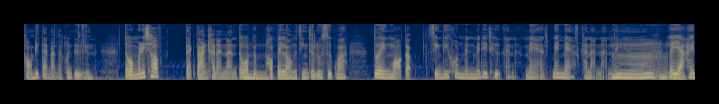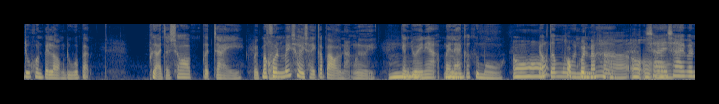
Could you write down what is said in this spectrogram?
ของที่แตกต่างจากคนอื่น แต่ว่าไม่ได้ชอบแตกต่างขนาดนั้น แต่ว่าอืมพอไปลองจริงจะรู้สึกว่า ตัวเองเหมาะกับสิ่งที่คนมันไม่ได้ถือกันแมสไม่แมสขนาดนั้นอะไรเงี้ยมมเลยอยากให้ทุกคนไปลองดูว่าแบบ เผื่ออาจจะชอบเปิดใจเปิดใจบางคนไม่เคยใช้กระเป๋าหนังเลยอืมอย่างย้อยเนี่ยใบแรกก็คือโมโอ้ดรโมขอบคุณนั่นะนคะน่ะเออเออเออใช่ใช่มัน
